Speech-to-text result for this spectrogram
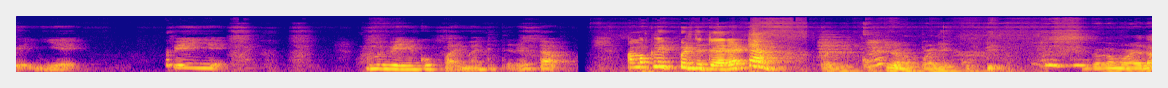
വെയ്യേ. വെയ്യേ. അമ്മ വേഗം കുപ്പായി മാറ്റിത്തരാം കേട്ടോ. അമ്മ ക്ലിപ്പ് എടുത്തിട്ട് വരാം കേട്ടോ. പനിക്കുട്ടിയാണ് പനിക്കുട്ടി. മുയല?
